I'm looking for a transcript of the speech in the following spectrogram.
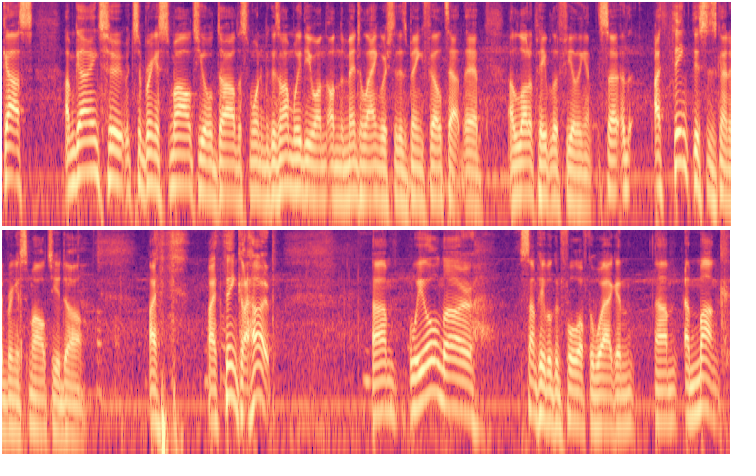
Gus, I'm going to, to bring a smile to your dial this morning because I'm with you on, on the mental anguish that is being felt out there. A lot of people are feeling it. So uh, I think this is going to bring a smile to your dial. I, th- I think, I hope. Um, we all know some people could fall off the wagon. Um, a monk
